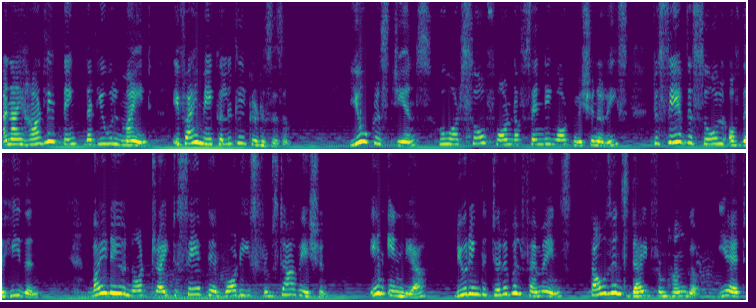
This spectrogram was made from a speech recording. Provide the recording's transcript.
and I hardly think that you will mind if I make a little criticism. You Christians, who are so fond of sending out missionaries to save the soul of the heathen, why do you not try to save their bodies from starvation? In India, during the terrible famines, thousands died from hunger, yet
